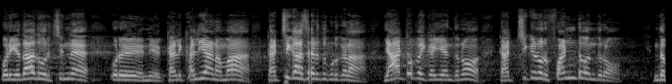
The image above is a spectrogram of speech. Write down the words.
ஒரு ஏதாவது ஒரு சின்ன ஒரு கல்- கல்யாணமா? கட்சி காசு எடுத்து கொடுக்கலாம். யார்கிட்ட போய் கையேந்தணும்? கட்சிக்குன்னு ஒரு ஃபண்ட் வந்துடும் இந்த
